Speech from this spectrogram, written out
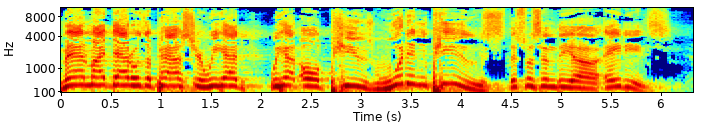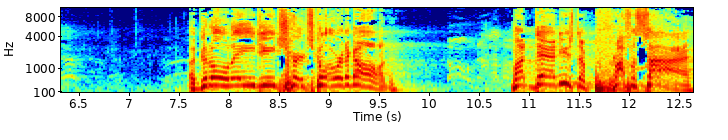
Man, my dad was a pastor. We had we had old pews, wooden pews. This was in the uh, 80s. A good old AG church, glory to God. My dad used to prophesy.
